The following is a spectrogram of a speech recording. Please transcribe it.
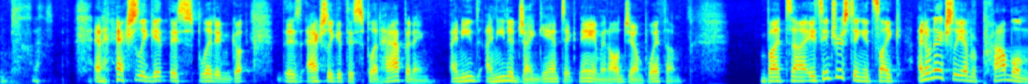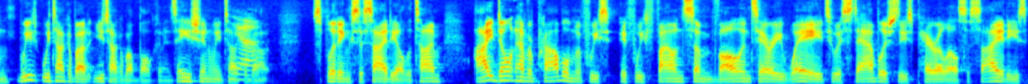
and actually get this split and go this actually get this split happening, I need I need a gigantic name and I'll jump with them. But uh, it's interesting. It's like I don't actually have a problem. We we talk about you talk about balkanization. We talk Yeah. about splitting society all the time. I don't have a problem if we if we found some voluntary way to establish these parallel societies.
